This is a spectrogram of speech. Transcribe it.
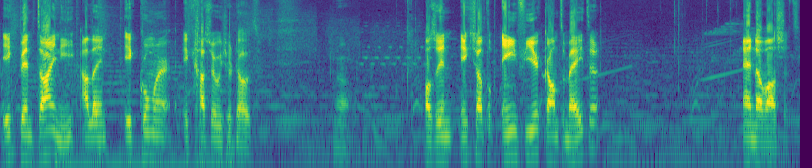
ik ben Tiny, alleen ik kom er, ik ga sowieso dood. Oh. Als in, ik zat op één vierkante meter. En dat was het.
